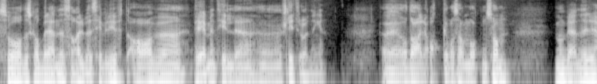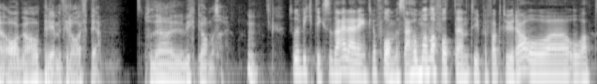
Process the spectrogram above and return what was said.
Så det skal beregnes arbeidsgiveravgift av eh, premien til sliterordningen. Og da er det akkurat på samme måten som man beregner AGA av premie til AFP. Så det er viktig å ha med seg. Mm. Så det viktigste der er egentlig å få med seg om man har fått den type faktura, og, og at,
